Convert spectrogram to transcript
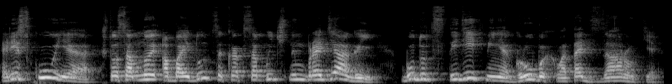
рискуя, что со мной обойдутся как с обычным бродягой, будут стыдить меня, грубо хватать за руки.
